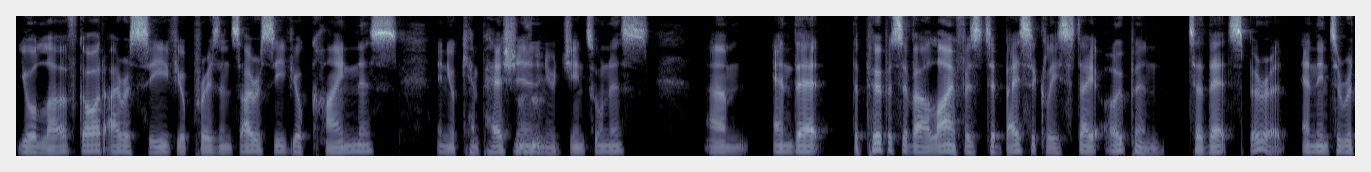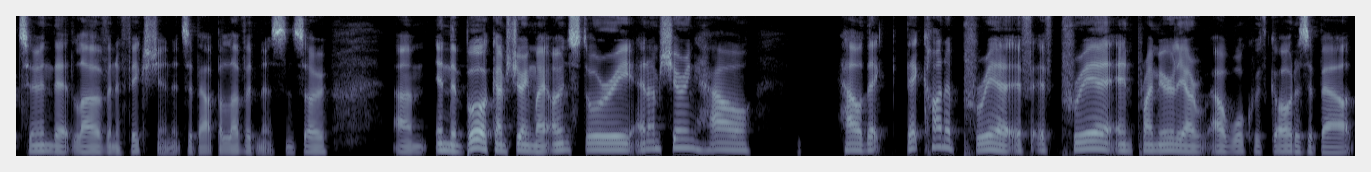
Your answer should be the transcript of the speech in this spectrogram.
your love, God. I receive your presence. I receive your kindness and your compassion mm-hmm. and your gentleness. Um, and that the purpose of our life is to basically stay open to that spirit and then to return that love and affection. It's about belovedness. And so, um, in the book, I'm sharing my own story, and I'm sharing how how that that kind of prayer, if if prayer and primarily our, our walk with God is about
